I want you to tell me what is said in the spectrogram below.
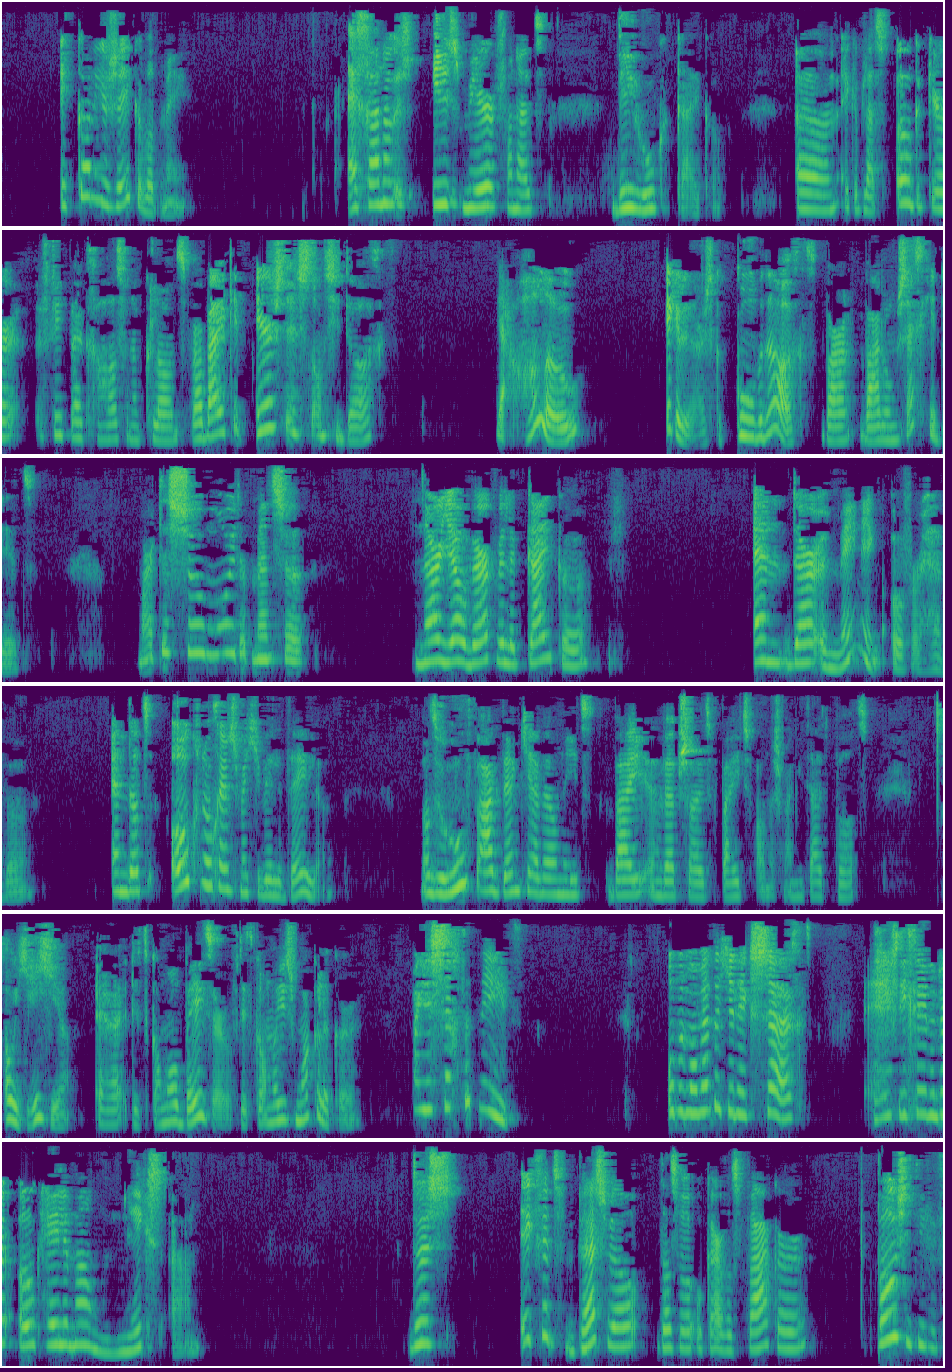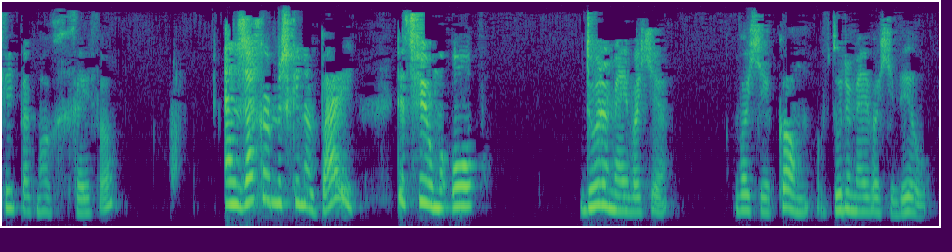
ik kan hier zeker wat mee. En ga nou eens iets meer vanuit die hoek kijken. Um, ik heb laatst ook een keer feedback gehad van een klant waarbij ik in eerste instantie dacht: Ja, hallo, ik heb dit hartstikke cool bedacht. Waar, waarom zeg je dit? Maar het is zo mooi dat mensen naar jouw werk willen kijken en daar een mening over hebben. En dat ook nog eens met je willen delen. Want hoe vaak denk jij wel niet bij een website of bij iets anders, maakt niet uit wat. Oh jeetje, uh, dit kan wel beter of dit kan wel iets makkelijker. Maar je zegt het niet. Op het moment dat je niks zegt, heeft diegene er ook helemaal niks aan. Dus ik vind best wel dat we elkaar wat vaker positieve feedback mogen geven. En zeg er misschien ook bij. Dit viel me op doe ermee wat je, wat je kan. Of doe ermee wat je wil.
